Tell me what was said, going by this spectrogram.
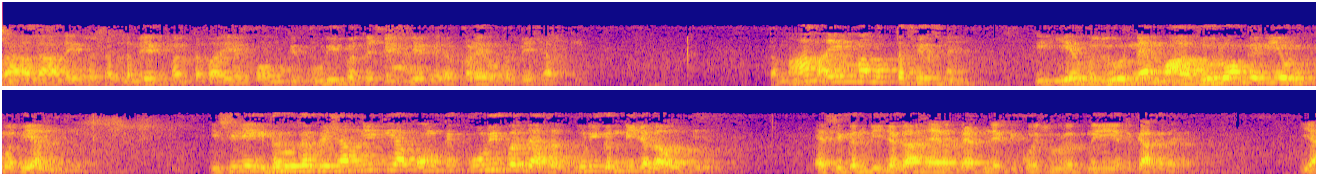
تعالی علیہ وسلم ایک مرتبہ ایک قوم کی کوڑی پر تشریف لے گئے اور کھڑے ہو کر پیشاب کی۔ تمام ائمہ متفق ہیں کہ یہ حضور نے معذوروں کے لیے حکم بیان کیا اس لیے ادھر ادھر پیشاب نہیں کیا، قوم کی کوڑی پر جا کر، کوڑی گندی جگہ ہوتی۔ ہے ایسی گندی جگہ ہے، بیٹھنے کی کوئی صورت نہیں ہے تو کیا کرے گا؟ یا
